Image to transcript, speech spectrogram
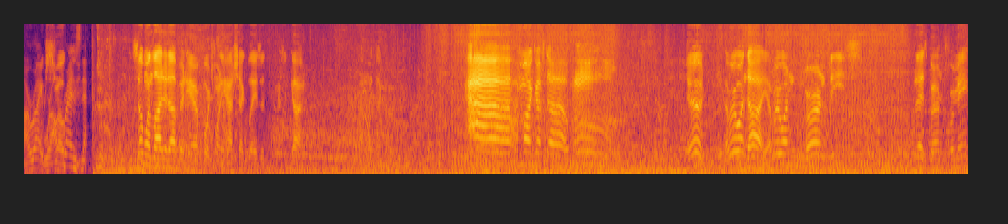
All right, we're all friends now. Someone light it up in here. 420 hashtag blaze it. There's a gun. I don't want that gun. Ah! Minecraft style! Dude, everyone die. Everyone burn, please. Please burn for me.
